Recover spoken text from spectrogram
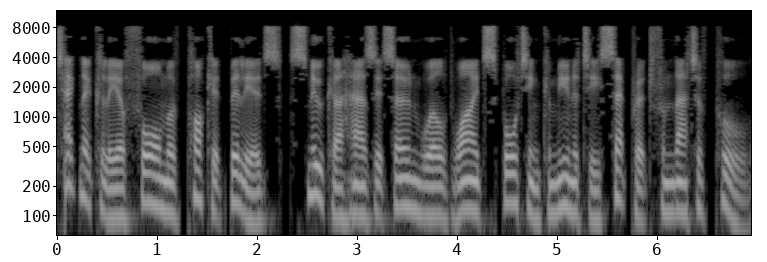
Technically a form of pocket billiards, snooker has its own worldwide sporting community separate from that of pool.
